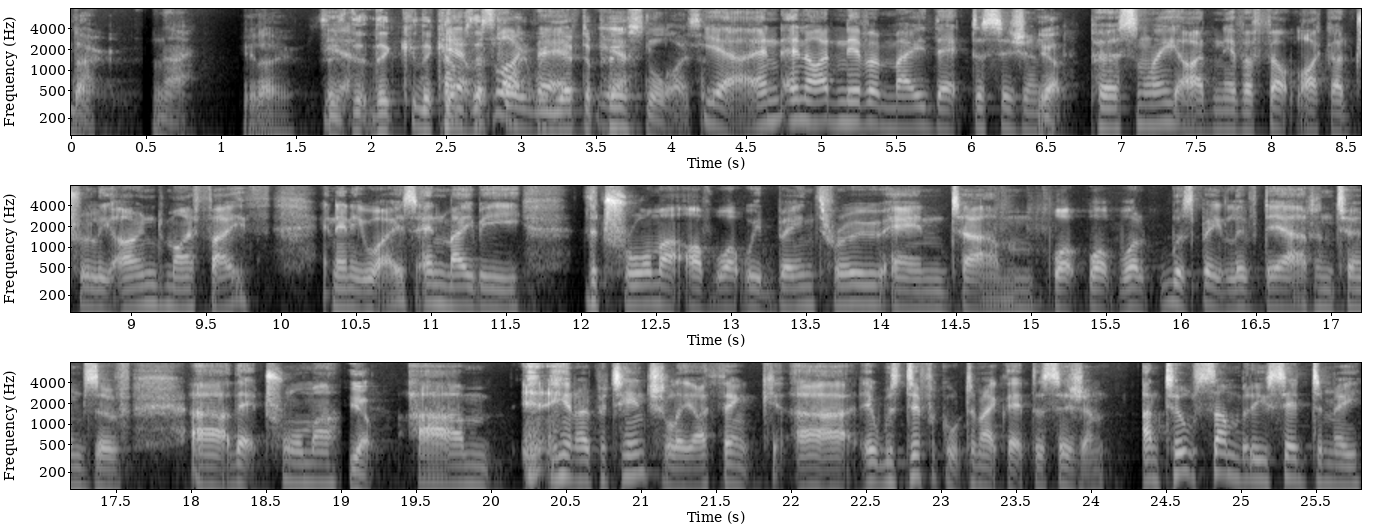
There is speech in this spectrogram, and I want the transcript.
No. No. You know, Yeah. there, there there comes Yeah, that point like where you have that. to Yeah. personalize it. Yeah, and, and I'd never made that decision personally. I'd never felt like I'd truly owned my faith in any ways. And maybe the trauma of what we'd been through and um, what, what, what was being lived out in terms of uh, that trauma Yep. Um, you know, potentially, I think uh, it was difficult to make that decision until somebody said to me,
